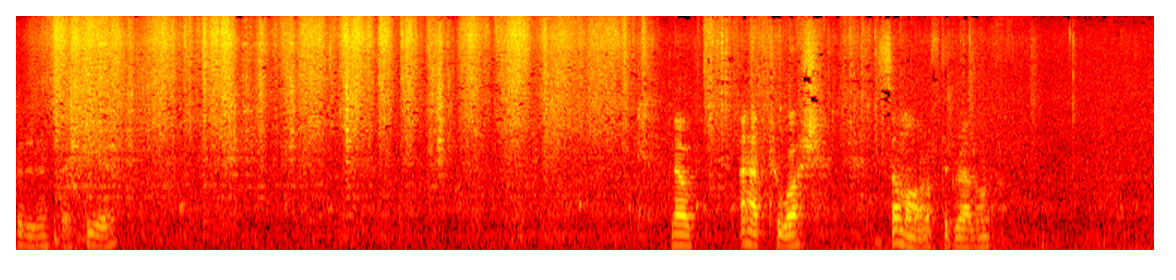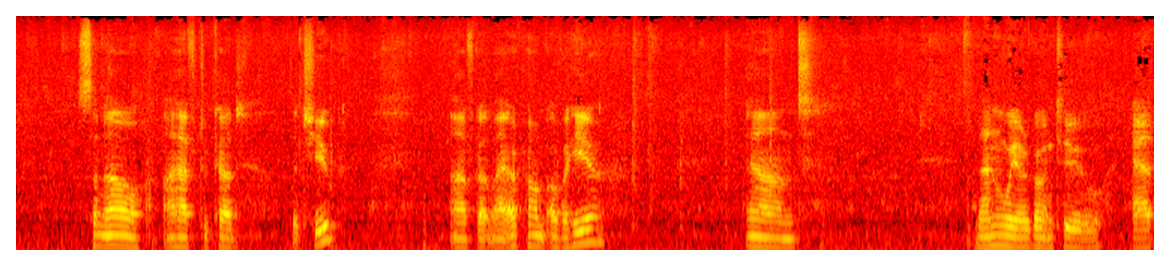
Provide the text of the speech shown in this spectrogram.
put it inside here. No, I have to wash some more of the gravel. So now I have to cut the tube. I've got my air pump over here and then we are going to add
